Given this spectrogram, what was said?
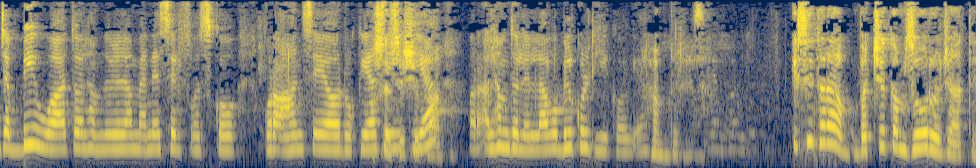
جب بھی ہوا تو الحمد میں نے صرف اس کو قرآن سے اور رقیہ سے کیا اور الحمد وہ بالکل ٹھیک ہو گیا۔ اسی طرح بچے کمزور ہو جاتے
